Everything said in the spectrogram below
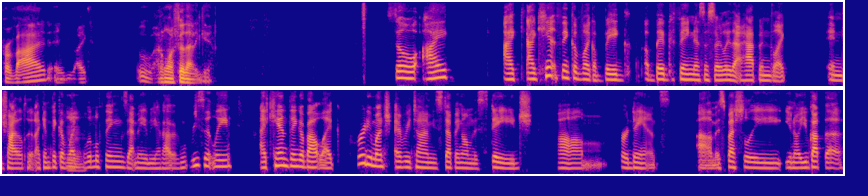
provide and you like, ooh, I don't want to feel that again. So I I I can't think of like a big a big thing necessarily that happened like in childhood. I can think of like Mm, little things that maybe have happened recently. I can think about like pretty much every time you're stepping on the stage um for dance. Um especially, you know, you've got the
